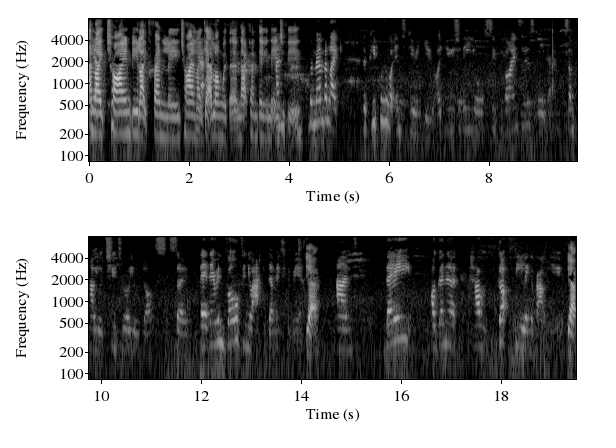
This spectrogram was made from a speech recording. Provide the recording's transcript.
and Yeah. like try and be like friendly, try and like Yeah. get along with them, that kind of thing in the And- interview. Remember, like the people who are interviewing you are usually your supervisors or somehow your tutor or your DOS. So they're, they're involved in your academic career Yeah. and they are going to have a gut feeling about you. Yeah.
